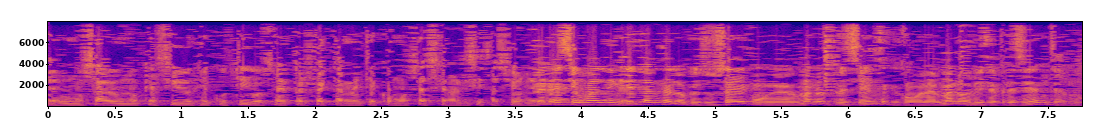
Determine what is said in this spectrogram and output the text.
uno sabe, uno que ha sido ejecutivo, sabe perfectamente cómo se hacen las licitaciones. Pero es igual de inquietante lo que sucede con el hermano del presidente que con el hermano del vicepresidente, ¿no?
